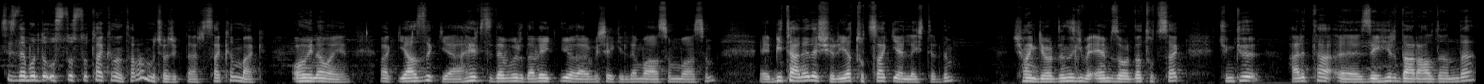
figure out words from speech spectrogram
Siz de burada uslu uslu takılın tamam mı çocuklar? Sakın bak oynamayın. Bak yazık ya. Hepsi de burada bekliyorlar bu şekilde masum masum. Ee, bir tane de şuraya tutsak yerleştirdim. Şu an gördüğünüz gibi en zorda tutsak. Çünkü harita e, zehir daraldığında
